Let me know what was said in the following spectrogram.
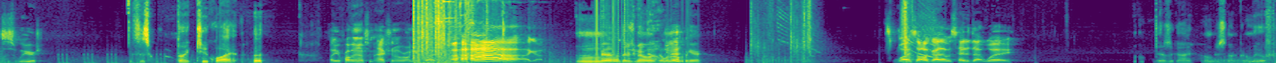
This is weird. This is like too quiet. Oh, you're probably gonna have some action over on your side. Ah ha ha! I got it. no, there's no one down. coming over here. Well, I saw a guy that was headed that way. There's a guy. I'm just not gonna move.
